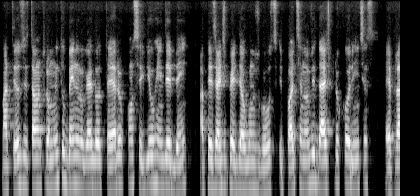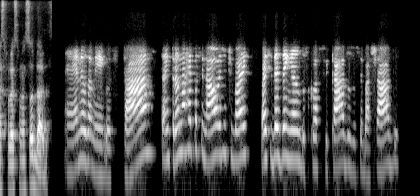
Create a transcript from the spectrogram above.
Matheus Vital entrou muito bem no lugar do Otero, conseguiu render bem, apesar de perder alguns gols, e pode ser novidade para o Corinthians é, para as próximas rodadas. É, meus amigos, tá, tá entrando na reta final, a gente vai, vai se desenhando os classificados, os rebaixados.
